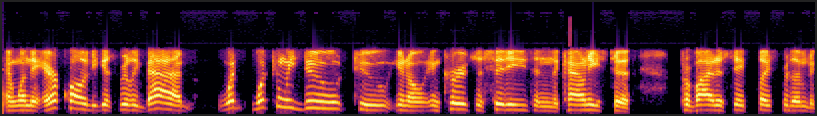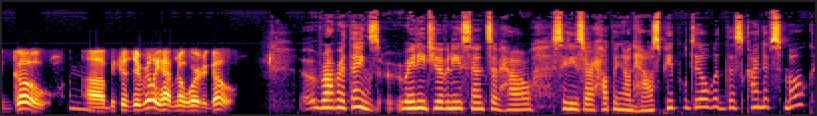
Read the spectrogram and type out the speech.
And when the air quality gets really bad, what what can we do to you know encourage the cities and the counties to provide a safe place for them to go mm. uh, because they really have nowhere to go. Robert, thanks. Rainey, do you have any sense of how cities are helping unhoused people deal with this kind of smoke?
